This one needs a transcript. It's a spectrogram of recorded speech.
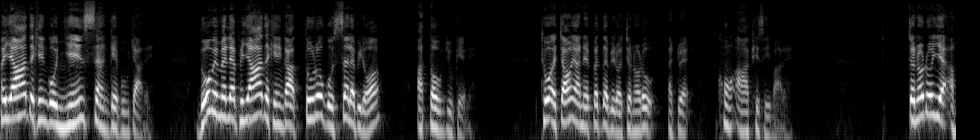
ဖျားသခင်ကိုညှင်းဆန်ခဲ့ပူးကြတယ်။သို့ပေမဲ့လည်းဖျားသခင်ကသူတို့ကိုဆက်လက်ပြီးတော့အသုံးပြုခဲ့တယ်။ထို့အကြောင်းအရာနဲ့ပတ်သက်ပြီးတော့ကျွန်တော်တို့အတွက်ခွန်အားဖြစ်စေပါတယ်။ကျွန်တော်တို့ရဲ့အ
